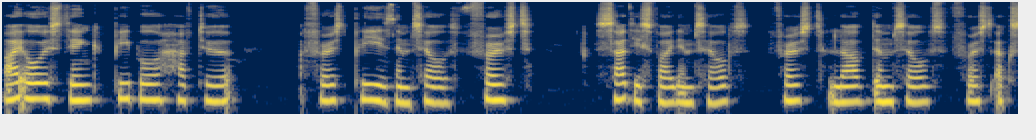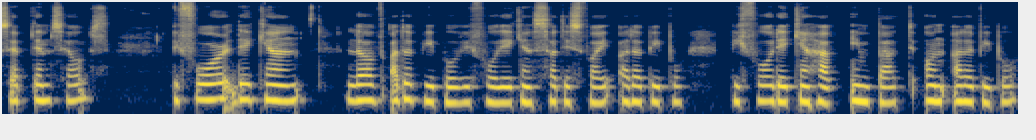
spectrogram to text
I always think people have to first please themselves, first satisfy themselves, first love themselves, first accept themselves before they can love other people, before they can satisfy other people, before they can have impact on other people.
